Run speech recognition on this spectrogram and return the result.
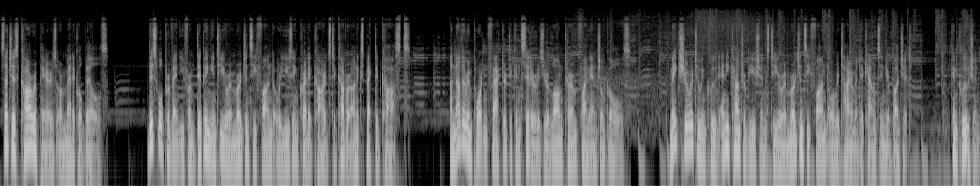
such as car repairs or medical bills. This will prevent you from dipping into your emergency fund or using credit cards to cover unexpected costs. Another important factor to consider is your long-term financial goals. Make sure to include any contributions to your emergency fund or retirement accounts in your budget. Conclusion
